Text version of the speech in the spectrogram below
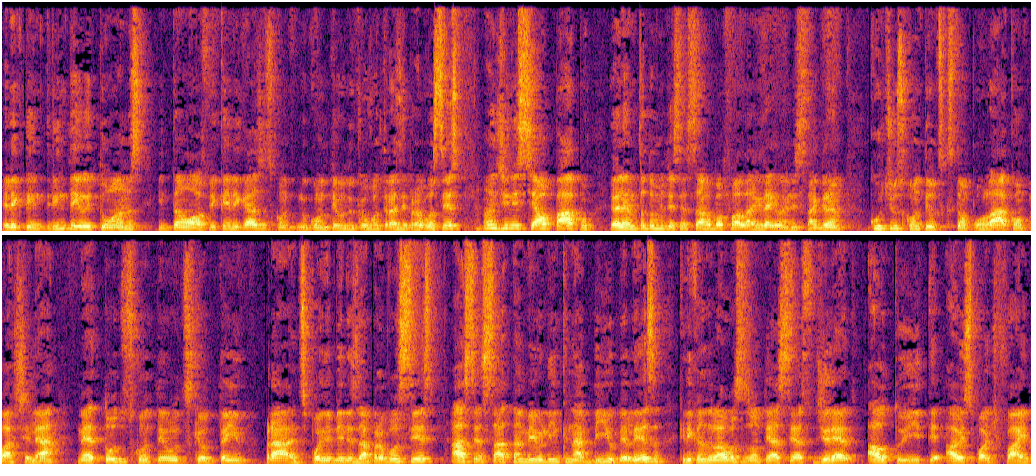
Ele tem 38 anos, então ó, fiquem ligados no conteúdo que eu vou trazer para vocês. Antes de iniciar o papo, eu lembro todo mundo de acessar o Falar Greg lá no Instagram, curtir os conteúdos que estão por lá, compartilhar, né, todos os conteúdos que eu tenho para disponibilizar para vocês, acessar também o link na bio, beleza? Clicando lá vocês vão ter acesso direto ao Twitter, ao Spotify,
